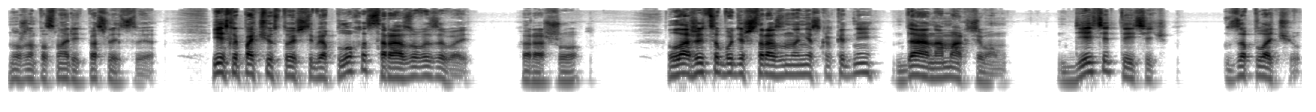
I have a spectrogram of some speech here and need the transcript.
Нужно посмотреть последствия. Если почувствуешь себя плохо, сразу вызывай. Хорошо. Ложиться будешь сразу на несколько дней? Да, на максимум. Десять тысяч. Заплачу.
